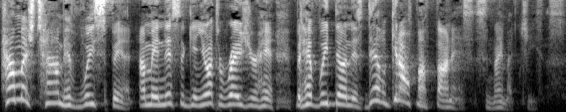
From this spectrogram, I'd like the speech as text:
How much time have we spent? I mean, this again, you don't have to raise your hand, but have we done this? Devil, get off my finances in the name of Jesus.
